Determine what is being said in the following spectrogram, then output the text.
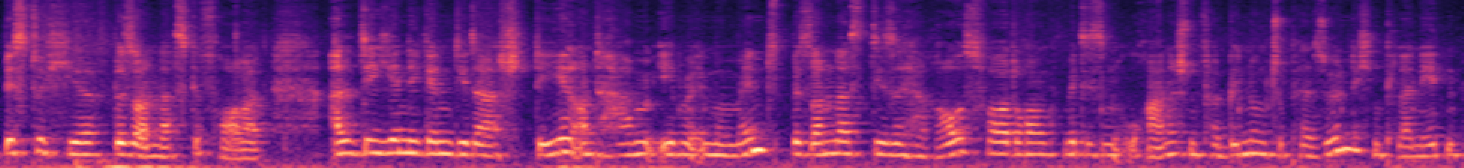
bist du hier besonders gefordert. All diejenigen, die da stehen und haben eben im Moment besonders diese Herausforderung mit diesen uranischen Verbindungen zu persönlichen Planeten,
